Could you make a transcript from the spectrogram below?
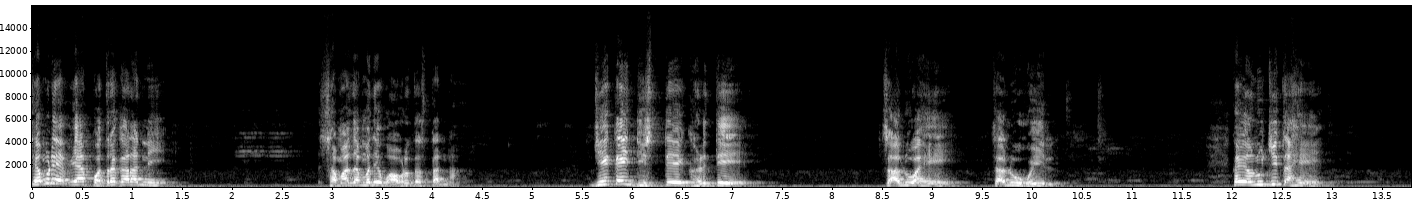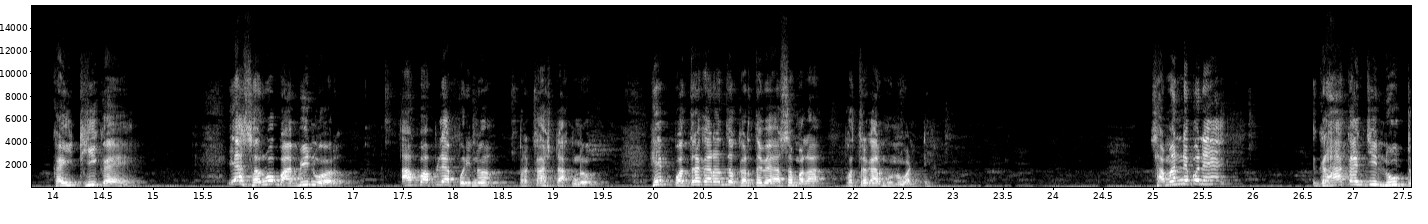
त्यामुळे या पत्रकारांनी समाजामध्ये वावरत असताना जे काही दिसते घडते चालू आहे चालू होईल. काही अनुचित आहे काही ठीक आहे. या सर्व बाबींवर आपापल्या परीनं प्रकाश टाकणं हे पत्रकारांचं कर्तव्य आहे असं मला पत्रकार म्हणून वाटते. सामान्यपणे ग्राहकांची लूट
